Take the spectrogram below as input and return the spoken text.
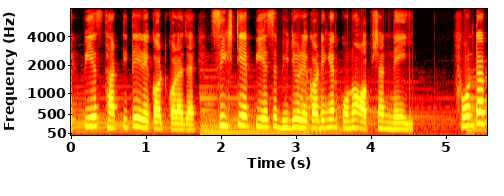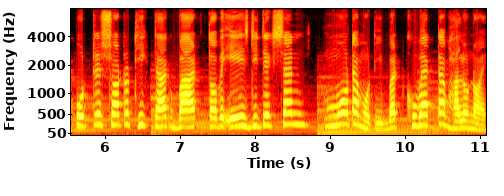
এফপিএস থার্টিতেই রেকর্ড করা যায়। সিক্সটি এফপিএসে ভিডিও রেকর্ডিংয়ের কোনো অপশান নেই। ফোনটার পোর্ট্রেট শটও ঠিকঠাক বাট তবে এজ ডিটেকশন মোটামুটি বাট খুব একটা ভালো নয়।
